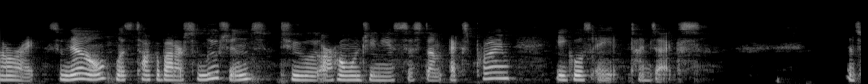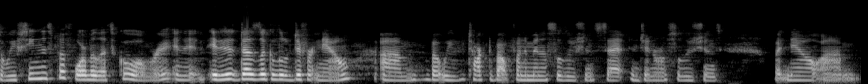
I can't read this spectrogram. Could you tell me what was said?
All right, so now let's talk about our solutions to our homogeneous system x prime equals a times x. And so we've seen this before, but let's go over it. And it, it does look a little different now, um, but we've talked about fundamental solution set and general solutions but now um,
